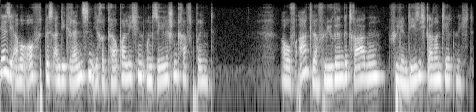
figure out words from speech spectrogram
der sie aber oft bis an die Grenzen ihrer körperlichen und seelischen Kraft bringt. Auf Adlerflügeln getragen, fühlen die sich garantiert nicht.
